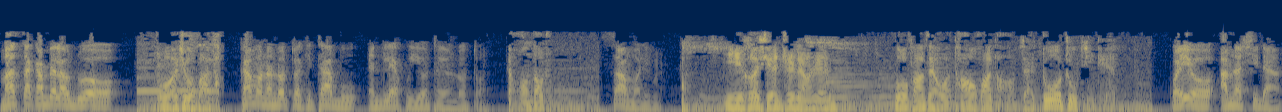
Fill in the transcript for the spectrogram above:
，masta akaambia lauduo 我就把他 kama una ndoto ya kitabu endelea kuiota hiyo ndoto 黄岛主，sawa mwalimu 你和贤侄两人，不妨在我桃花岛再多住几天。kwa hiyo amna shida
